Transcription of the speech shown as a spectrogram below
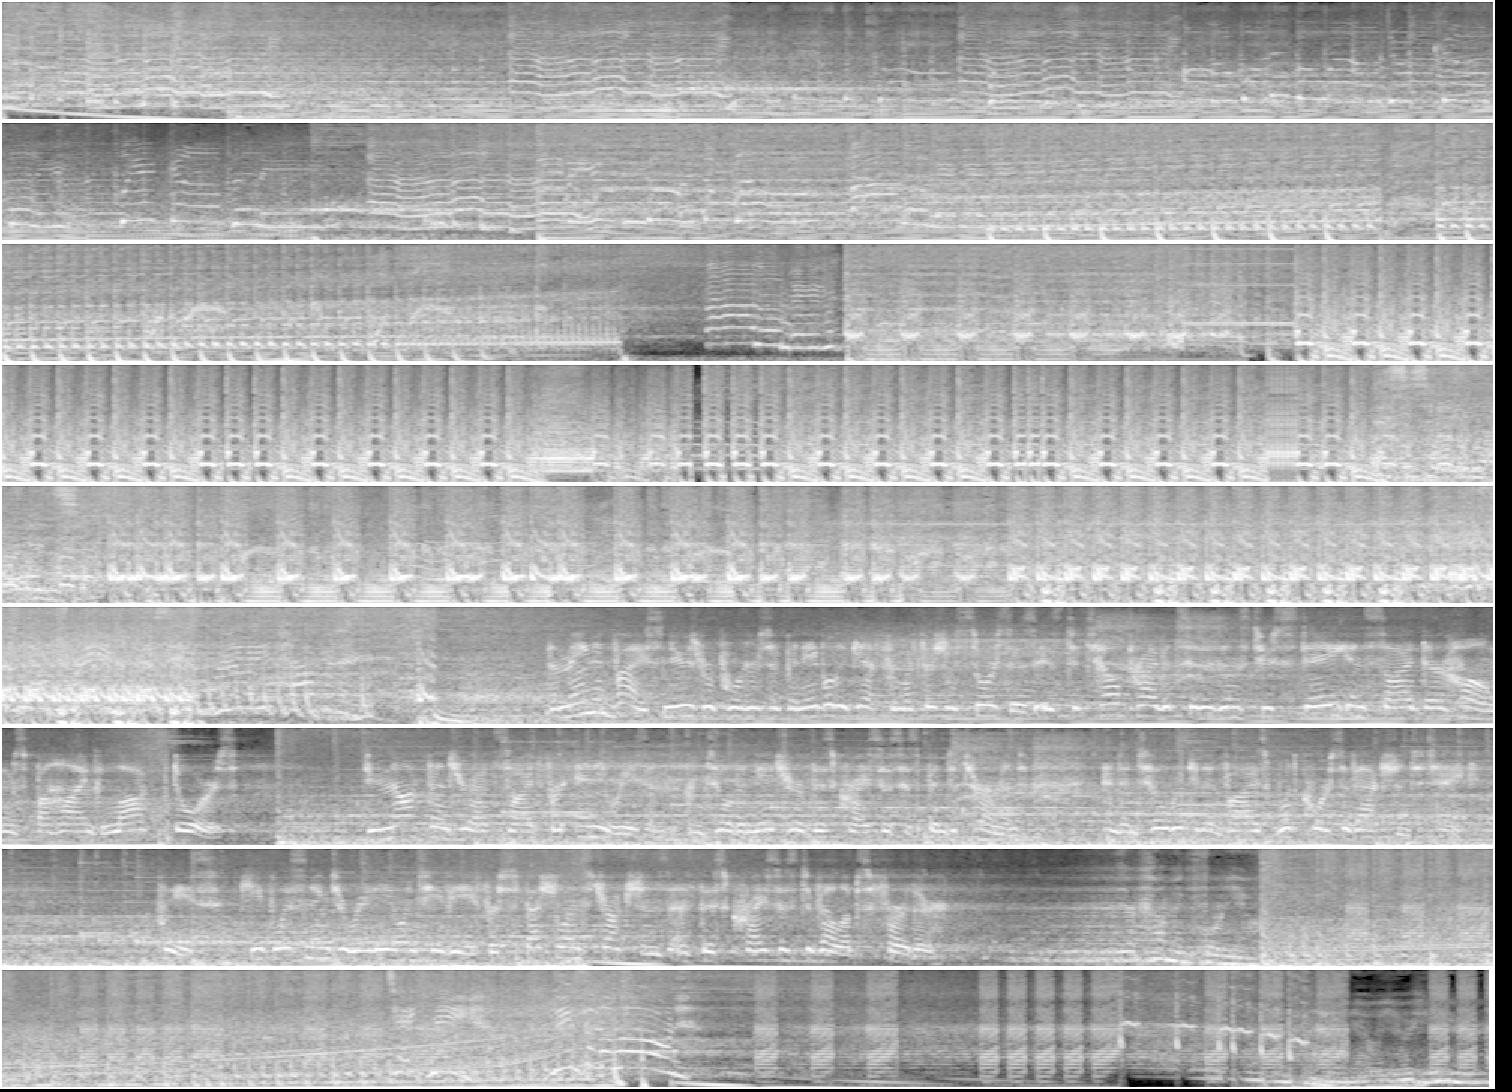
crisis develops further. They're coming for you. Take me! Leave them alone! I know you're here.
